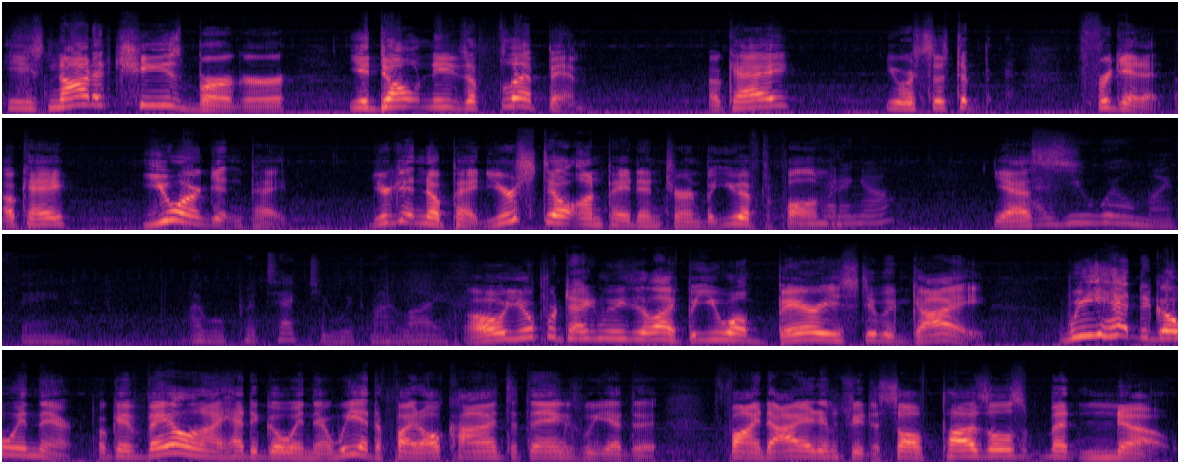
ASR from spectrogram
He's not a cheeseburger. You don't need to flip him. Okay? You were supposed to forget it, okay? You aren't getting paid. You're getting no paid. You're still unpaid intern, but you have to follow Heading me. Out? Yes. As you will, my Thane. I will protect you with my life. Oh, you'll protect me with your life, but you won't bury a stupid guy. We had to go in there. Okay, Vahl and I had to go in there. We had to fight all kinds of things. We had to find items. We had to solve puzzles. But no.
